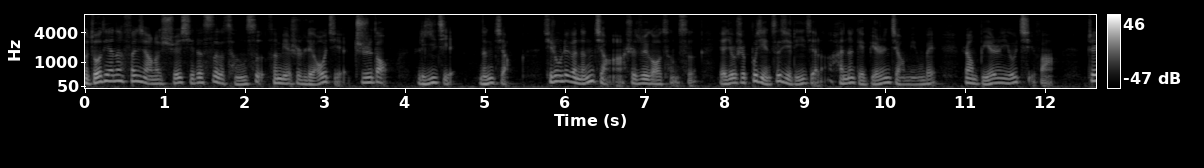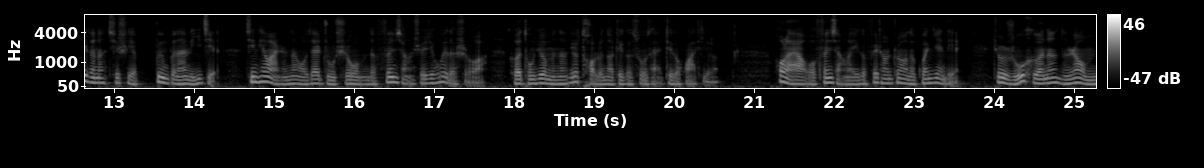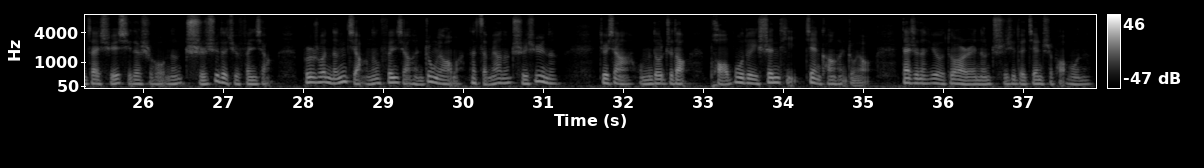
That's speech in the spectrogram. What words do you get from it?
我昨天呢分享了学习的四个层次，分别是了解、知道、理解、能讲。其中这个能讲啊是最高层次，也就是不仅自己理解了，还能给别人讲明白，让别人有启发。这个呢其实也并不难理解。今天晚上呢我在主持我们的分享学习会的时候啊，和同学们呢又讨论到这个素材这个话题了。后来啊我分享了一个非常重要的关键点。就是如何呢？能让我们在学习的时候能持续的去分享，不是说能讲能分享很重要吗？那怎么样能持续呢？就像啊，我们都知道跑步对身体健康很重要，但是呢，又有多少人能持续的坚持跑步呢？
